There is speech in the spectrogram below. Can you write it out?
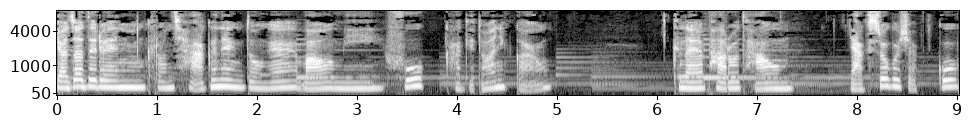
여자들은 그런 작은 행동에 마음이 훅 가기도 하니까요. 그날 바로 다음 약속을 잡고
